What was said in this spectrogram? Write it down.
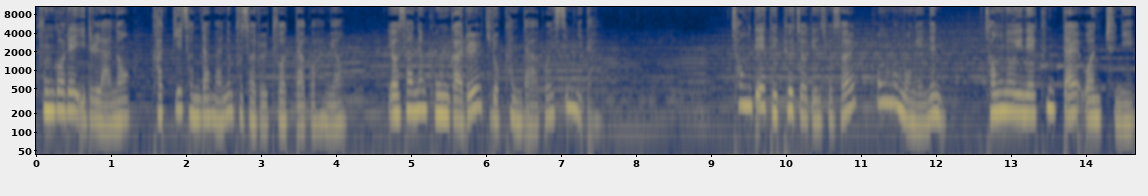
궁궐의 일을 나눠 각기 전담하는 부서를 두었다고 하며 여사는 공가를 기록한다고 했습니다. 청대 대표적인 소설 홍루몽에는 정노인의 큰딸 원춘이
